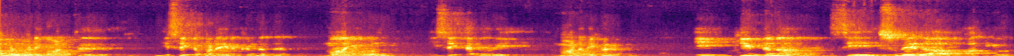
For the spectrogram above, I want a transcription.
தமிழ் மொழி வாழ்த்து இசைக்கப்பட இருக்கின்றது. மாயோன் இசைக்கல்லூரி மாணவிகள். இ கீர்த்தனா சி. சுவேதா ஆகியோர்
